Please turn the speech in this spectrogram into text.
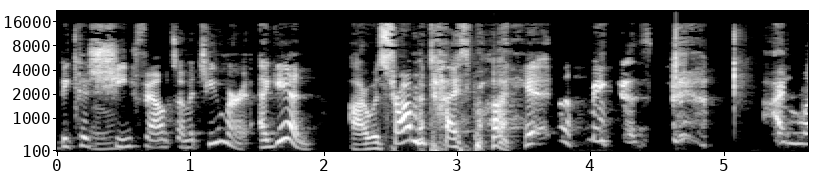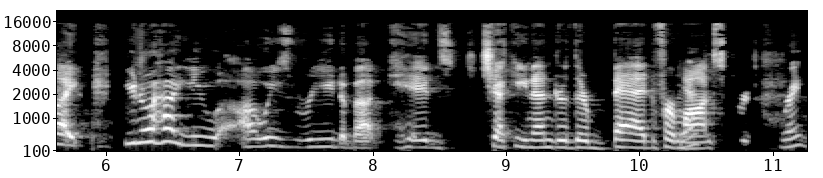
because Oh. she found so much humor. Again, I was traumatized by it because I'm like, you know how you always read about kids checking under their bed for Yeah. monsters? Right.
